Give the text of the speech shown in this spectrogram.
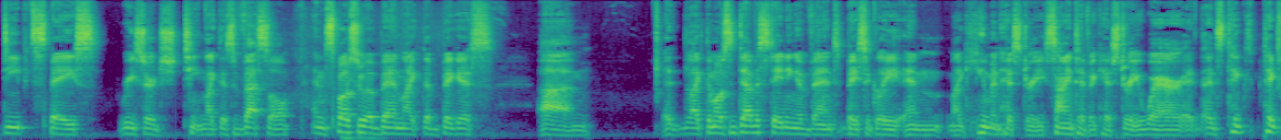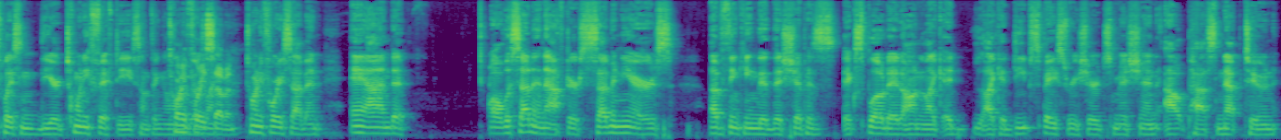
deep space research team, like this vessel, and it's supposed to have been like the biggest, um, like the most devastating event basically in like human history, scientific history, where it, it takes takes place in the year 2050, something along 2047. 2047, and all of a sudden after seven years of thinking that this ship has exploded on like a like a deep space research mission out past Neptune,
